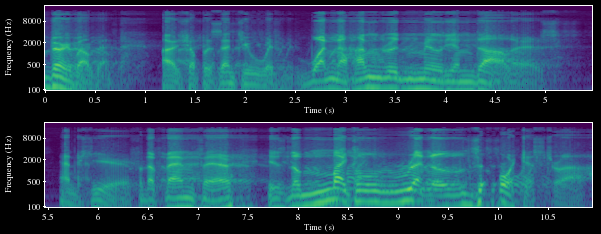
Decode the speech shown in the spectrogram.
Very well then. I shall present you with $100 million. And here, for the fanfare, is the Michael Reynolds Orchestra.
